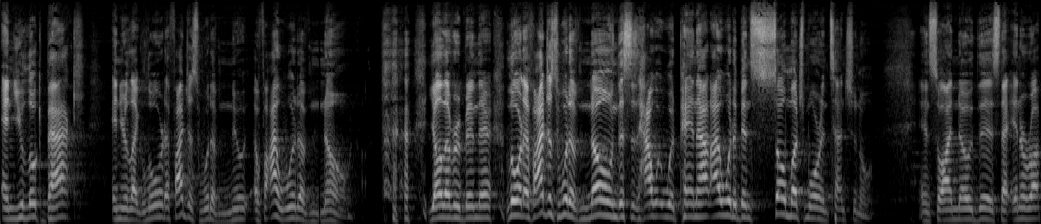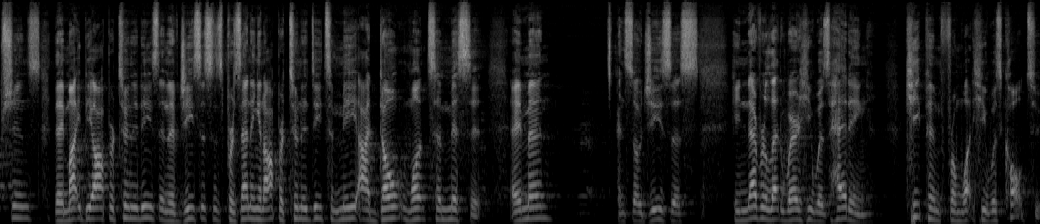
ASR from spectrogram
and you look back and you're like, Lord, if I just would have knew, if I would have known. Y'all ever been there? Lord, if I just would have known this is how it would pan out, I would have been so much more intentional. And so I know this that interruptions, they might be opportunities. And if Jesus is presenting an opportunity to me, I don't want to miss it. Amen? And so Jesus, he never let where he was heading keep him from what he was called to.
